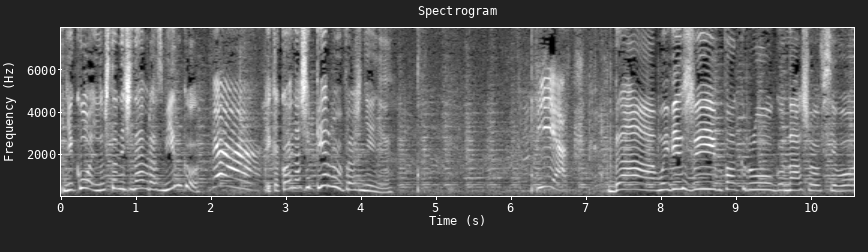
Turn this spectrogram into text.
Николь, ну что, начинаем разминку? Да, И какое наше первое упражнение? бег. Да, мы бежим по кругу нашего всего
